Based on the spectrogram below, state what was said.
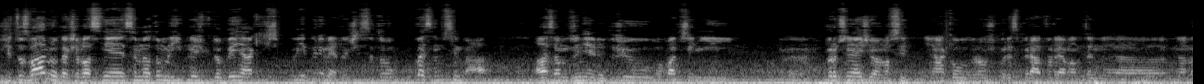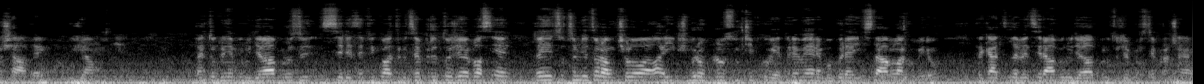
Že to zvládnu, takže vlastně jsem na tom líp než v době nějakých chřipkových epidemie, takže se to vůbec nemusím bát. Ale samozřejmě dodržuju opatření, proč ne, že jo, nosit nějakou roušku, respirátor, já mám ten uh, nanošátek, používám hodně. Tak to plně budu dělat, budu si, si dezinfikovat ruce, protože vlastně to je něco, co mě to naučilo a i když budou budoucnu chřipkový epidemie nebo bude jít stávo na covidu, tak já tyhle věci rád budu dělat, protože prostě proč ne,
